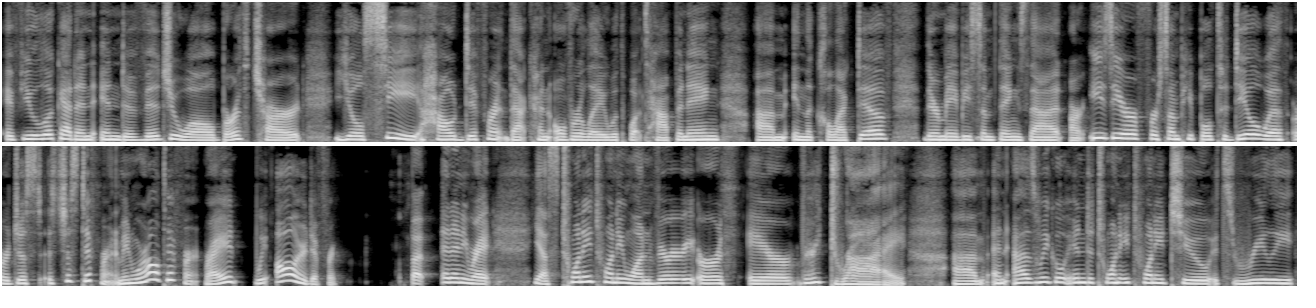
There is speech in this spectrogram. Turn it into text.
if you look at an individual birth chart you'll see how different that can overlay with what's happening um, in the collective. There may be some things that are easier for some people to deal with or just it's just different different. I mean, we're all different, right? We all are different. But at any rate, yes, 2021, very earth, air, very dry. Um, and as we go into 2022, it's really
